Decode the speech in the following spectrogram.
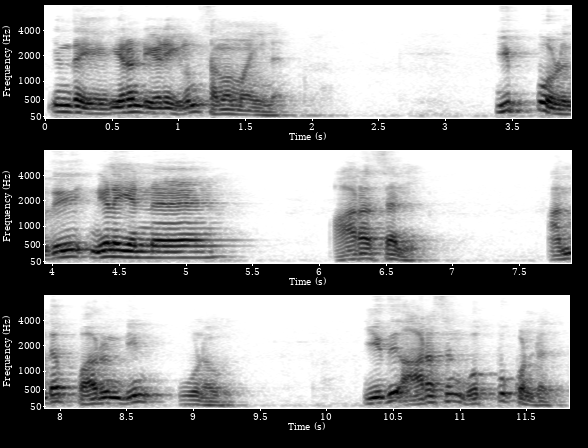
இந்த இரண்டு எடைகளும் சமமாயின. இப்பொழுது நிலை என்ன? அரசன் அந்த பருந்தின் உணவு. இது அரசன் ஒப்புக்கொண்டது.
